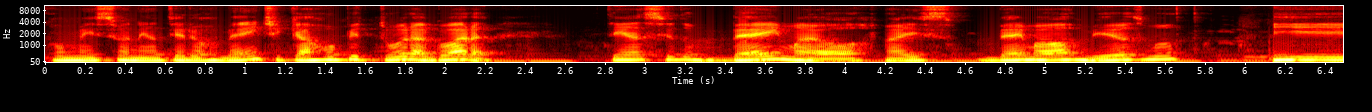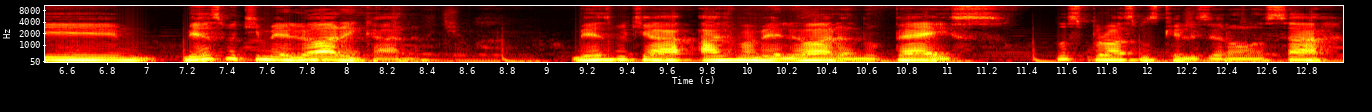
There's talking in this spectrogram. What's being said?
como mencionei anteriormente, que a ruptura agora tenha sido bem maior, mas bem maior mesmo. E mesmo que melhorem, cara, mesmo que haja uma melhora no PES, nos próximos que eles irão lançar,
